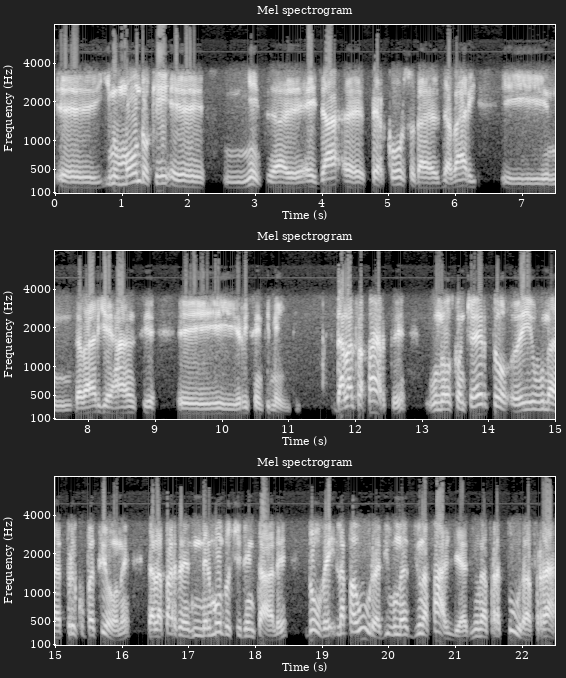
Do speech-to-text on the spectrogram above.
Eh, in un mondo che eh, niente, eh, è già eh, percorso da, da vari, ehm, da varie ansie e risentimenti. Dall'altra parte uno sconcerto e una preoccupazione dalla parte nel mondo occidentale dove la paura di una, di una faglia, di una frattura fra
